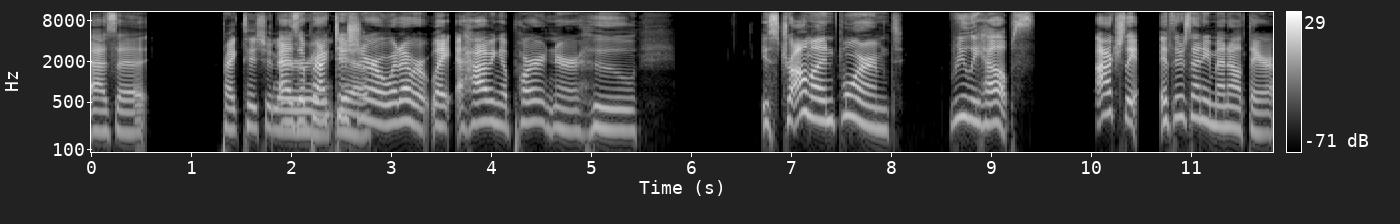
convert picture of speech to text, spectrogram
as a Practitioner. as a and- yeah. practitioner or whatever. Like having a partner who is trauma informed really helps. Actually, if there's any men out there,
